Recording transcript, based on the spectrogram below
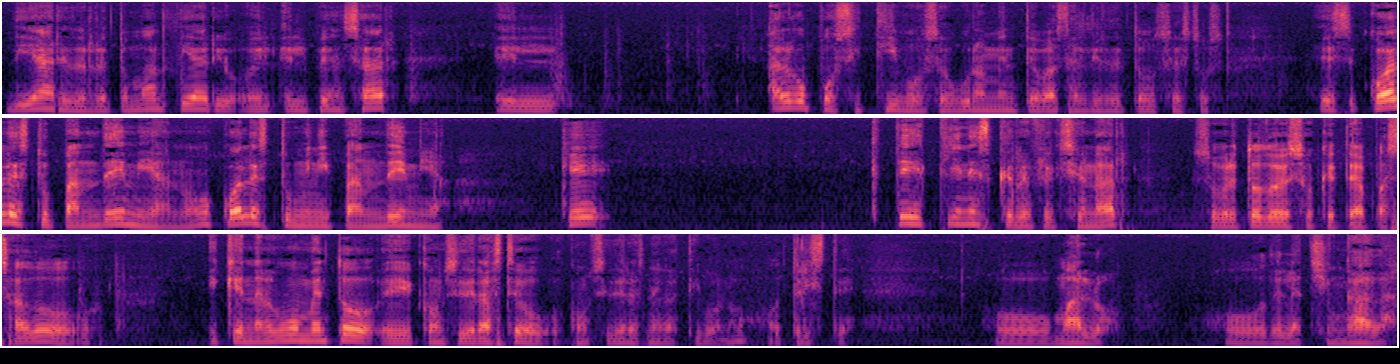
diario, de retomar diario, el, pensar, el, algo positivo seguramente va a salir de todos estos. Es, ¿Cuál es tu pandemia, no? ¿Cuál es tu mini pandemia? ¿Qué te tienes que reflexionar sobre todo eso que te ha pasado y que en algún momento eh, consideraste o, o, consideras negativo, ¿no? O triste, o malo, o de la chingada,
